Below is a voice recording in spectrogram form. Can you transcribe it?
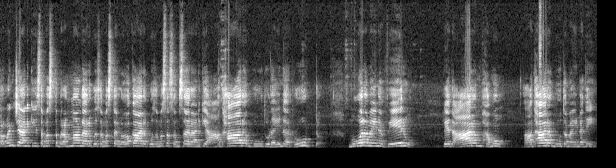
ప్రపంచానికి సమస్త బ్రహ్మాండాలకు సమస్త లోకాలకు సమస్త సంసారానికి ఆధారభూతుడైన రూట్ మూలమైన వేరు లేదా ఆరంభము ఆధారభూతమైనది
